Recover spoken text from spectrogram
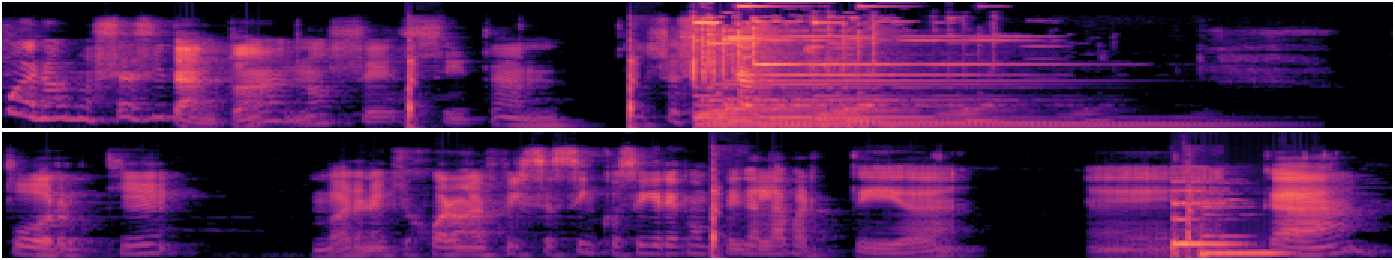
Bueno, no sé si tanto, ¿eh? No sé si tanto. No sé si tanto. Porque va a tener que jugar un alfil C5 si quiere complicar la partida. Eh, acá.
